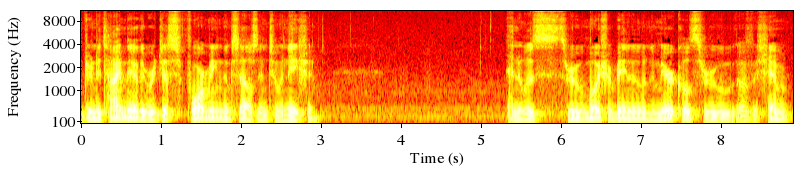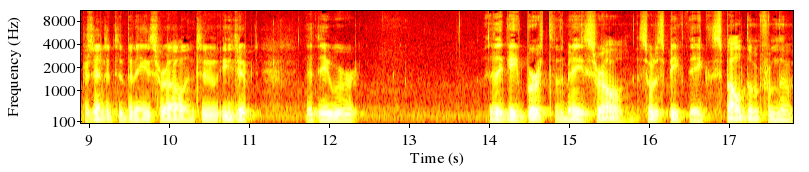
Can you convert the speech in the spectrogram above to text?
During the time there, they were just forming themselves into a nation. And it was through Moshe Rabbeinu and the miracles through of Hashem presented to Bnei Israel and to Egypt that they were that they gave birth to the Bnei Israel, so to speak. They expelled them from the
